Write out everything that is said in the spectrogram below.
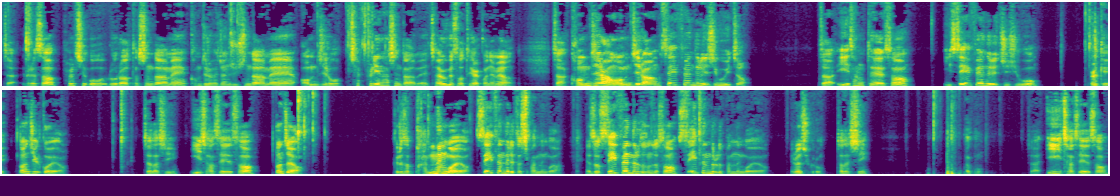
자 그래서 펼치고 rollout 하신 다음에 검지로 회전 주신 다음에 엄지로 chaplin 하신 다음에 자 여기서 어떻게 할 거냐면 자 검지랑 엄지랑 safe handle을 쥐고 있죠? 자 이 상태에서 이 safe handle을 쥐시고 이렇게 던질 거예요. 자 다시 이 자세에서 던져요. 그래서 받는 거예요. safe handle을 다시 받는 거야. 그래서 safe handle을 던져서 safe handle로 받는 거예요. 이런 식으로. 자 다시. 아이고 자, 이 자세에서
